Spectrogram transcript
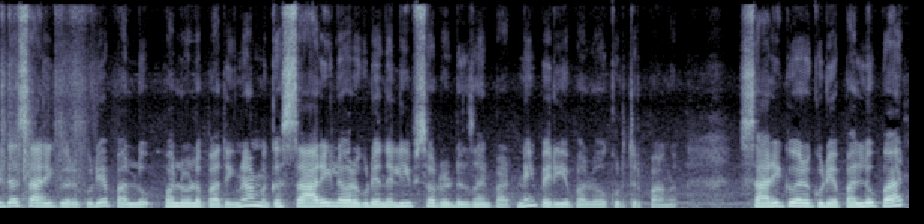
இதை சாரீக்கு வரக்கூடிய பல்லு பல்லுவில் பார்த்தீங்கன்னா நமக்கு சாரியில் வரக்கூடிய அந்த லீவ்ஸோட டிசைன் பேட்டர்னே பெரிய பல்லுவை கொடுத்துருப்பாங்க. சாரிக்கு வரக்கூடிய பல்லு பேட்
